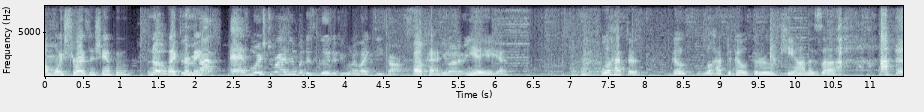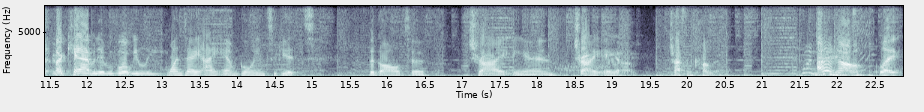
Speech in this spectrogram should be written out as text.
a moisturizing shampoo? No, Like this for is me? not as moisturizing, but it's good if you want to like detox. Okay. you know what I mean? Yeah, yeah, yeah. We'll have to go. We'll have to go through Keyonna's uh her cabinet before we leave. One day I am going to get the gall to try and try a uh, try some color. I don't know, like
